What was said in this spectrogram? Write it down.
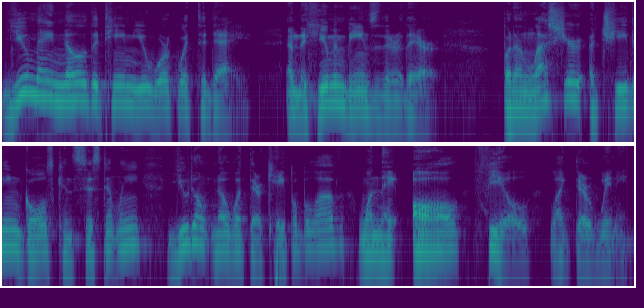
you may know the team you work with today and the human beings that are there. But unless you're achieving goals consistently, you don't know what they're capable of when they all feel like they're winning.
